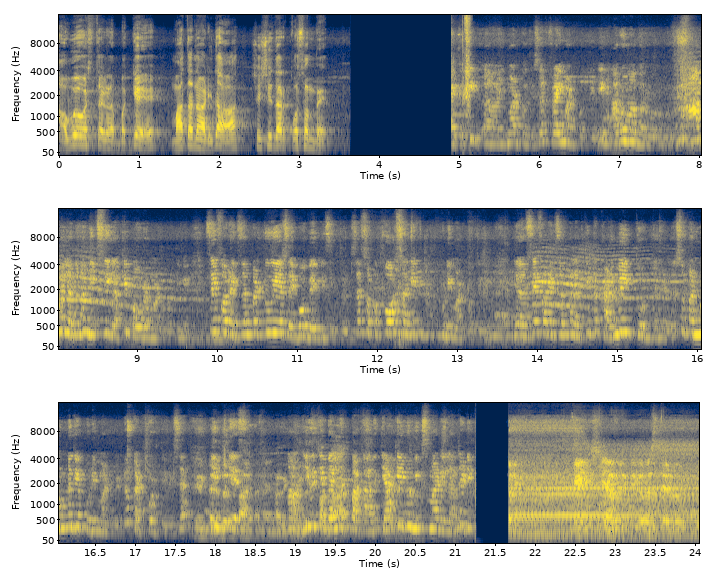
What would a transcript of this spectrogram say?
ಅವ್ಯವಸ್ಥೆಗಳ ಬಗ್ಗೆ ಮಾತನಾಡಿದ ಶಶಿಧರ್ ಕೋಸಂಬೆ. ಇದು ಮಾಡ್ಕೊತೀವಿ ಸರ್ ಫ್ರೈ ಮಾಡ್ಕೊತೀವಿ ಅರೋಮ ಬರುವವರೆಗೂ. ಆಮೇಲೆ ಅದನ್ನ ಮಿಕ್ಸಿಗೆ ಹಾಕಿ ಪೌಡರ್ ಮಾಡ್ಕೋತೀವಿ. Say for example two years above babies ಇತ್ತು ಸರ್ ಸ್ವಲ್ಪ ಕೋರ್ಸ್ ಆಗಿ ಪುಡಿ ಮಾಡ್ಕೋತೀವಿ. ಸೇ ಫಾರ್ ಎಕ್ಸಾಂಪಲ್ ಅದಕ್ಕಿಂತ ಕಡಿಮೆ ಇತ್ತು ಅಂತ ಹೇಳಿದ್ರೆ ಸ್ವಲ್ಪ ನುಣ್ಣಗೆ ಪುಡಿ ಮಾಡಿಬಿಟ್ಟು ಕಟ್ಕೊಡ್ತೀವಿ ಸರ್. ಇದಕ್ಕೆ ಬೆಲ್ಲದ ಪಾಕ ಅದಕ್ಕೆ ಯಾಕೆ ಇನ್ನೂ ಮಿಕ್ಸ್ ಮಾಡಿಲ್ಲ ಅಂದ್ರೆ ಗೇಮ್ಸ್ ಯಾವ ರೀತಿ ವ್ಯವಸ್ಥೆ ಇರಬೇಕು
